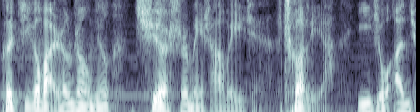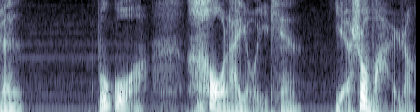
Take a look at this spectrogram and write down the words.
可几个晚上证明，确实没啥危险，这里啊依旧安全。不过后来有一天，也是晚上，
